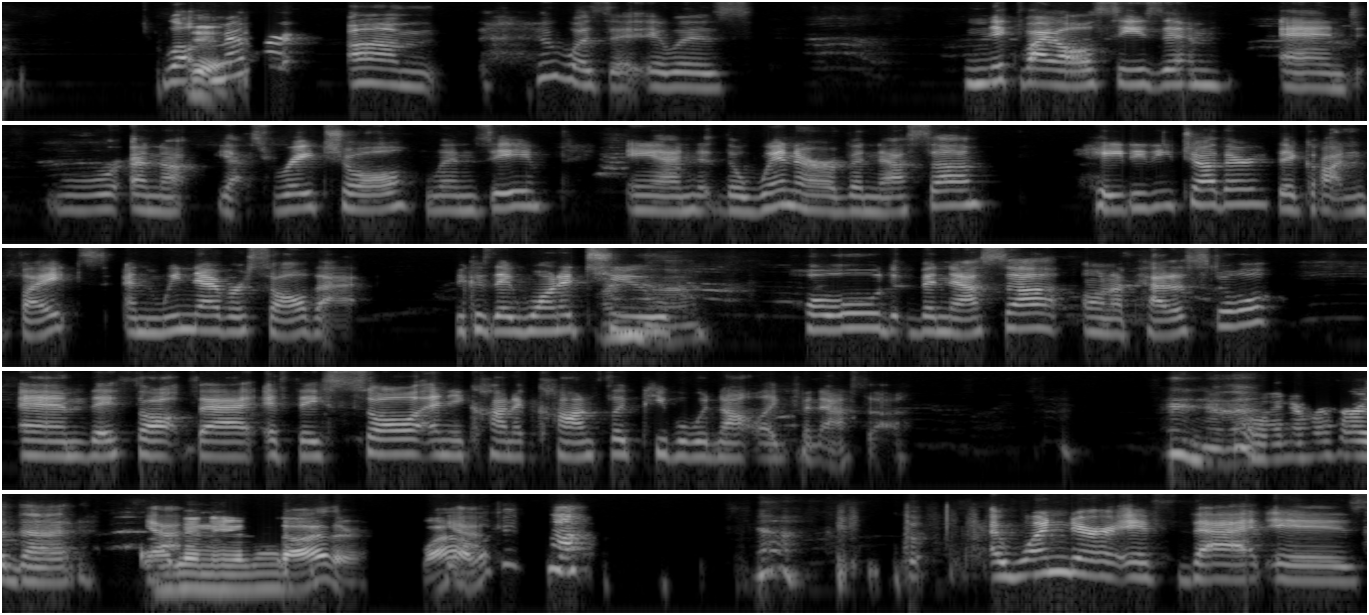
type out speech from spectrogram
Well, Yeah. remember, um, who was it? It was Nick Viall season and R- uh, not yes, Rachel, Lindsay, and the winner Vanessa hated each other. They got in fights, and we never saw that because they wanted I to know. hold Vanessa on a pedestal, and they thought that if they saw any kind of conflict, people would not like Vanessa. I didn't know Oh. I never heard that. Yeah. I didn't hear that either. Wow, Yeah. look at Yeah. I wonder if that is,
